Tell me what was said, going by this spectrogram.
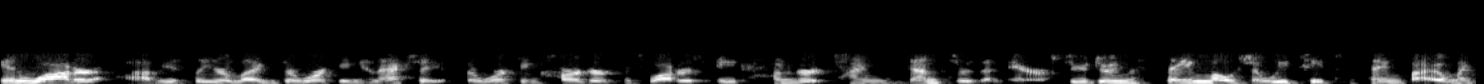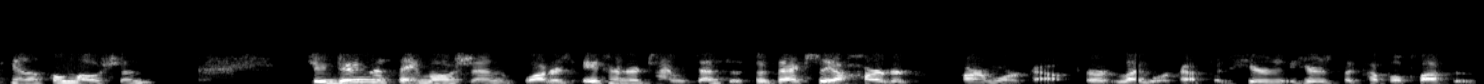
In water, obviously your legs are working, and actually they're working harder because water is 800 times denser than air. So you're doing the same motion. We teach the same biomechanical motion. So you're doing the same motion. Water is 800 times denser. So it's actually a harder arm workout or leg workout. But here, here's the couple pluses.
